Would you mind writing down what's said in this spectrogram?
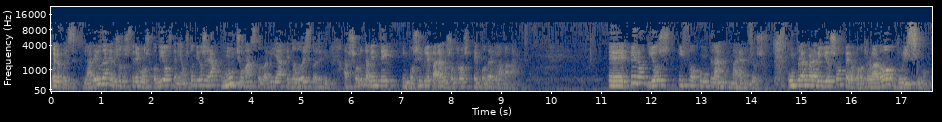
Bueno, pues la deuda que nosotros tenemos con Dios, teníamos con Dios, era mucho más todavía que todo esto. Es decir, absolutamente imposible para nosotros el poderla pagar. Eh, pero Dios hizo un plan maravilloso. Un plan maravilloso, pero por otro lado, durísimo.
